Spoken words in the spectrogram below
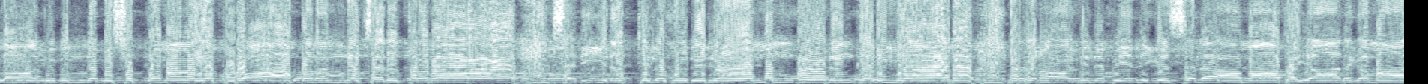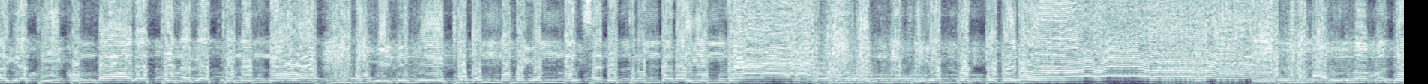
അള്ളാഹുവിന്റെ വിശുദ്ധമായ ഖുർആൻ പറഞ്ഞ ചരിത്രമാ. ശരീരത്തിലെ ഒരു രോമം പോലും കരിയാതെ ഇബ്രാഹിം നബി തീ കുണ്ടാരത്തിനകത്ത് നിന്ന് എഴുന്നേറ്റ് വന്നു ചരിത്രം പറയുന്നു. എന്റെ പ്രിയപ്പെട്ടവരോ അല്ല മതി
